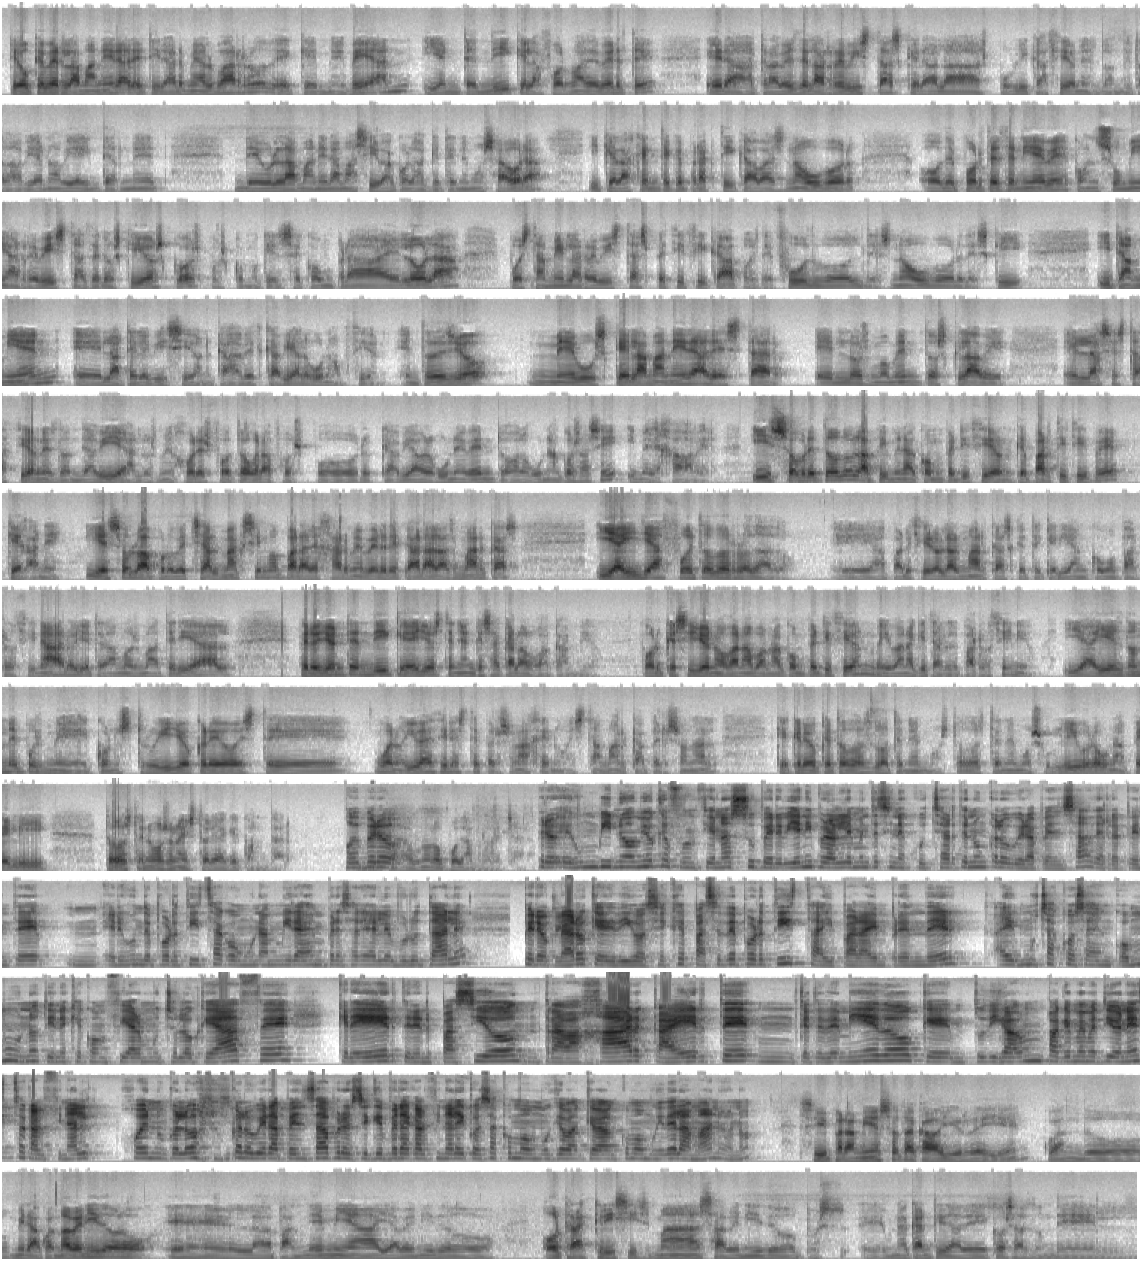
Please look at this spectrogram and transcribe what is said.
Tengo que ver la manera de tirarme al barro, de que me vean y entendí que la forma de verte era a través de las revistas, que eran las publicaciones donde todavía no había internet de la manera masiva con la que tenemos ahora y que la gente que practicaba snowboard o deportes de nieve consumía revistas de los kioscos, pues como quien se compra el Ola, pues también la revista específica pues de fútbol, de snowboard, de esquí y también eh, la televisión, cada vez que había alguna opción. Entonces yo me busqué la manera de estar en los momentos clave en las estaciones donde había los mejores fotógrafos porque había algún evento o alguna cosa así y me dejaba ver. Y sobre todo la primera competición que participé, que gané. Y eso lo aproveché al máximo para dejarme ver de cara a las marcas y ahí ya fue todo rodado. Eh, aparecieron las marcas que te querían como patrocinar, oye, te damos material, pero yo entendí que ellos tenían que sacar algo a cambio, porque si yo no ganaba una competición me iban a quitar el patrocinio. Y ahí es donde pues me construí yo creo este, bueno, iba a decir este personaje, no, esta marca personal, que creo que todos lo tenemos, todos tenemos un libro, una peli, todos tenemos una historia que contar pero, cada uno lo puede aprovechar. Pero es un binomio que funciona súper bien y probablemente sin escucharte nunca lo hubiera pensado. De repente mm, eres un deportista con unas miras empresariales brutales, pero claro que digo, si es que para ser deportista y para emprender hay muchas cosas en común, ¿no? Tienes que confiar mucho en lo que haces, creer, tener pasión, trabajar, caerte, mm, que te dé miedo, que tú digas, mm, ¿para qué me he metido en esto? Que al final, joder, nunca lo, nunca lo hubiera pensado, pero sí que es verdad que al final hay cosas como muy, que, van, que van como muy de la mano, ¿no? Sí, para mí eso te caballo y rey. ¿eh? Cuando, mira, cuando ha venido eh, la pandemia y ha venido otra crisis más, ha venido pues, eh, una cantidad de cosas donde el,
